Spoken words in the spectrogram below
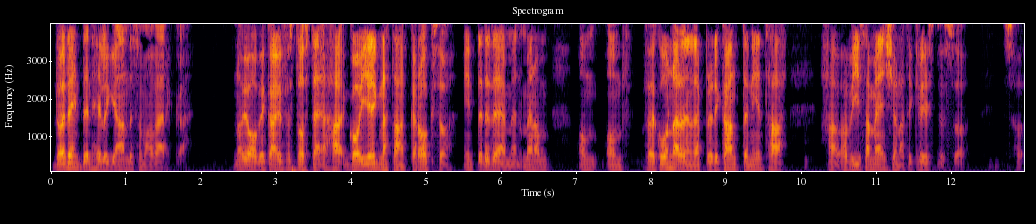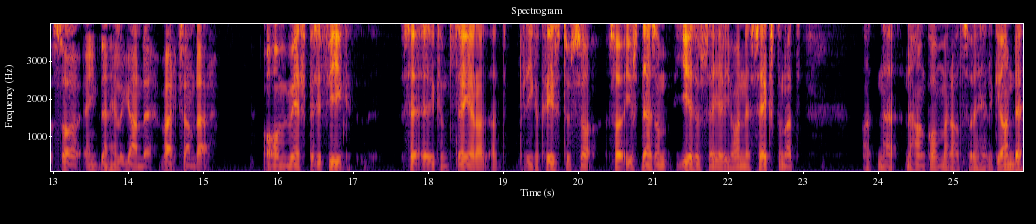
då är det inte den helige ande som har verkat. Nåja, vi kan ju förstås ha, gå i egna tankar också, inte det där, men, men om, om, om förkunnaren eller predikanten inte har, har, har visat människorna till Kristus så, så, så är inte den helige ande verksam där. Och om vi mer specifikt liksom säger att, att predika Kristus så, så just det som Jesus säger i Johannes 16 att, att när, när han kommer alltså den helige ande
